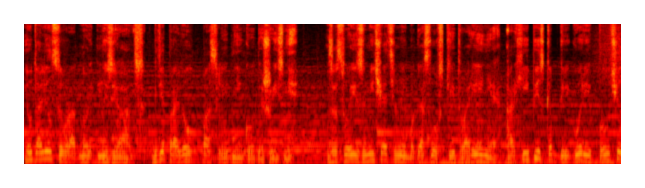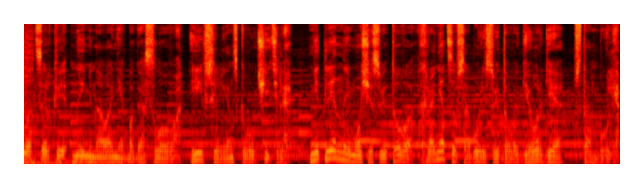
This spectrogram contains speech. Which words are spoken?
и удалился в родной Назианс, где провел последние годы жизни. За свои замечательные богословские творения архиепископ Григорий получил от церкви наименование богослова и вселенского учителя – Нетленные мощи святого хранятся в соборе святого Георгия в Стамбуле.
